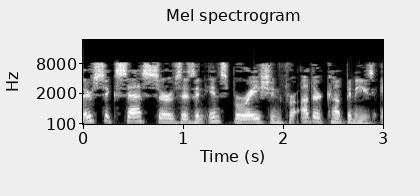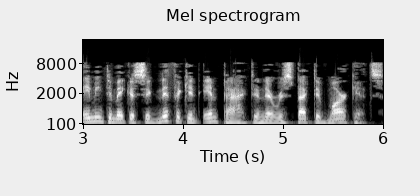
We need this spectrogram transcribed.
Their success serves as an inspiration for other companies aiming to make a significant impact in their respective markets.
